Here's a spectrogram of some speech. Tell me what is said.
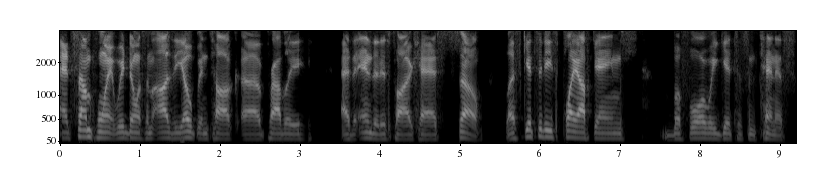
At some point, we're doing some Aussie Open talk, uh, probably at the end of this podcast. So let's get to these playoff games before we get to some tennis.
